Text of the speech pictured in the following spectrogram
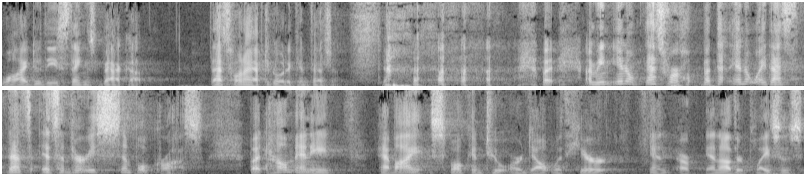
Why do these things back up? That's when I have to go to confession. but I mean, you know, that's where. But that, in a way, that's that's it's a very simple cross. But how many have I spoken to or dealt with here and in other places?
